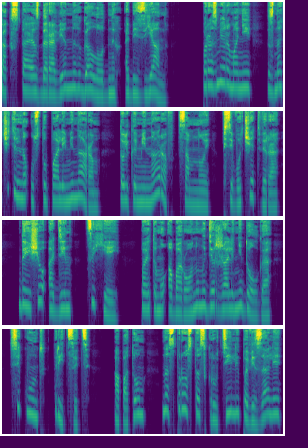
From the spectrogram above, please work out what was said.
как стая здоровенных голодных обезьян. По размерам они значительно уступали Минарам, только Минаров со мной всего четверо, да еще один Цихей, поэтому оборону мы держали недолго, секунд тридцать, а потом нас просто скрутили, повязали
